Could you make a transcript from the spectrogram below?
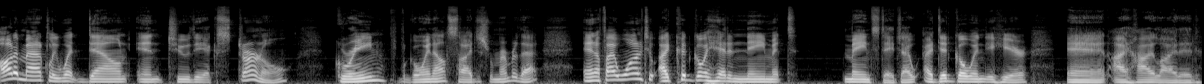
automatically went down into the external green going outside. Just remember that. And if I wanted to, I could go ahead and name it MainStage. I, I did go into here and I highlighted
